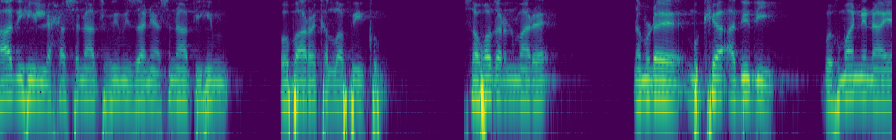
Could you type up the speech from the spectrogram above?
هذه الحسنات في ميزان حسناتهم وبارك الله فيكم സഹോദരന്മാരെ നമ്മുടെ മുഖ്യ അതിഥി ബഹുമാന്യനായ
